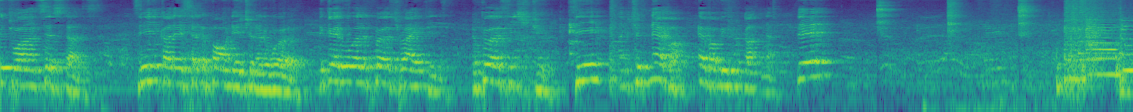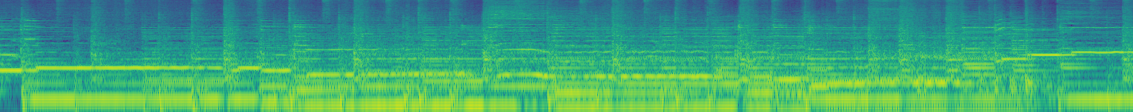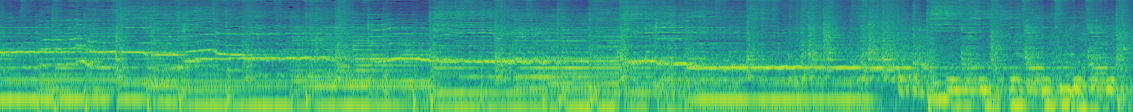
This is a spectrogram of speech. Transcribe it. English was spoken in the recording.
spiritual ancestors. See, because they set the foundation of the world. They gave the world the first writings, the first history. See, and should never, ever be forgotten. See? and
